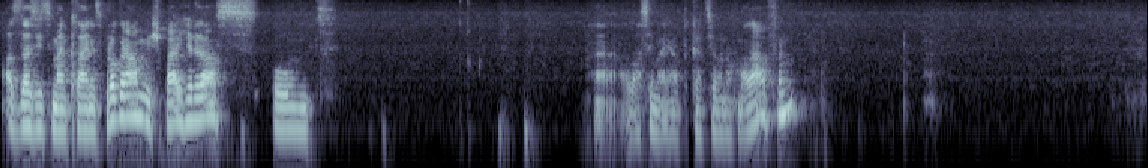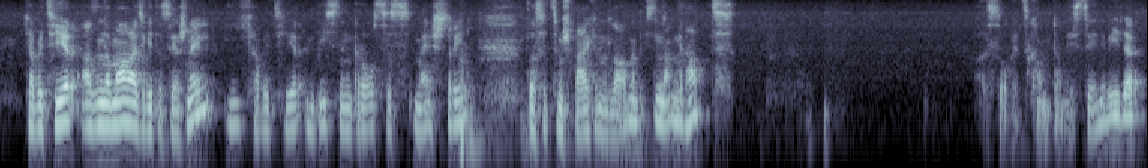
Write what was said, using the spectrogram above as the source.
Also das ist mein kleines Programm, ich speichere das und äh, lasse meine Applikation nochmal laufen. Ich habe jetzt hier, also normalerweise geht das sehr schnell. Ich habe jetzt hier ein bisschen ein großes Mesh drin, das er zum Speichern und Laden ein bisschen länger hat. So, jetzt kommt dann die Szene wieder.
